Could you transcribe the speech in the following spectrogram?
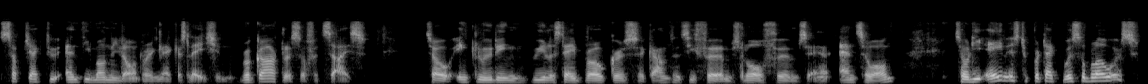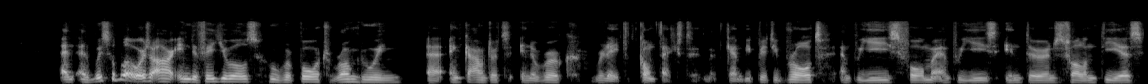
subject to anti-money laundering legislation, regardless of its size. So including real estate brokers, accountancy firms, law firms, and, and so on. So the aim is to protect whistleblowers and, and, whistleblowers are individuals who report wrongdoing uh, encountered in a work-related context. It can be pretty broad, employees, former employees, interns, volunteers,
